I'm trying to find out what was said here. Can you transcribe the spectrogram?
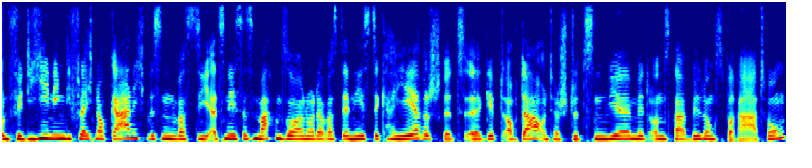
Und für diejenigen, die vielleicht noch gar nicht wissen, was sie als nächstes machen sollen oder was der nächste Karriereschritt äh, gibt, auch da unterstützen wir mit unserer Bildungsberatung.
